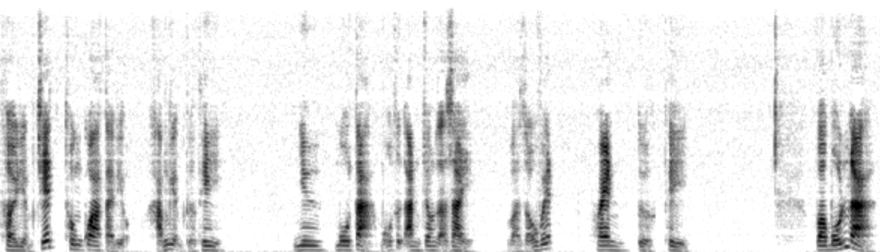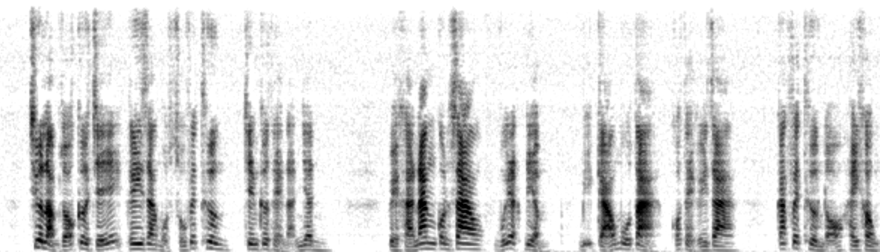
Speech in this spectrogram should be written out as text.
thời điểm chết thông qua tài liệu khám nghiệm tử thi như mô tả mẫu thức ăn trong dạ dày và dấu vết hoen tử thi. Và bốn là chưa làm rõ cơ chế gây ra một số vết thương trên cơ thể nạn nhân về khả năng con dao với đặc điểm bị cáo mô tả có thể gây ra các vết thương đó hay không.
